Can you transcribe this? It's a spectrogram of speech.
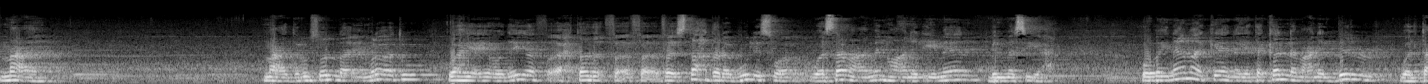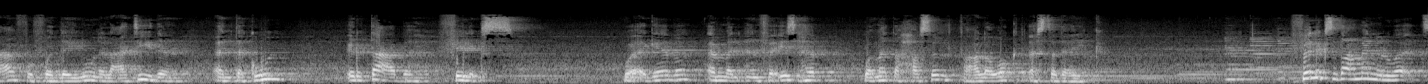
مع مع دروسولا امرأته وهي يهودية فاستحضر بولس وسمع منه عن الإيمان بالمسيح. وبينما كان يتكلم عن البر والتعفف والدينونة العتيدة أن تكون ارتعب فيليكس وأجاب أما الآن فاذهب ومتى حصلت على وقت أستدعيك؟ فيليكس ضاع منه الوقت.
